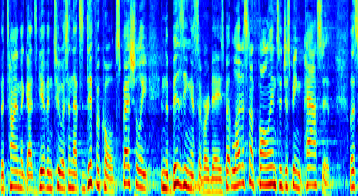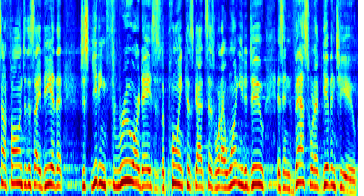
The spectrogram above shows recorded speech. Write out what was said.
the time that God's given to us. And that's difficult, especially in the busyness of our days. But let us not fall into just being passive. Let's not fall into this idea that just getting through our days is the point, because God says, What I want you to do is invest what I've given to you.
